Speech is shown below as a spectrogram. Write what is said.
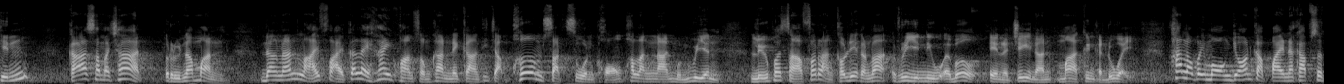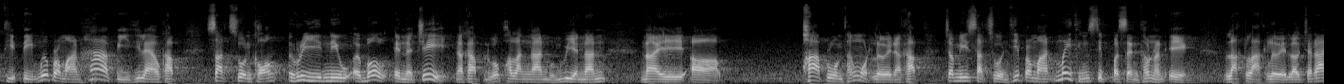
หินก๊าซธรรมชาติหรือน้ำมัน ดังนั้นหลายฝ่ายก็เลยให้ความสำคัญในการที่จะเพิ่มสัดส่วนของพลังงานหมุนเวียน หรือภาษาฝรั่งเขาเรียกกันว่า renewable energy นั้นมากขึ้นกันด้วย ถ้าเราไปมองย้อนกลับไปนะครับสถิติเมื่อประมาณ 5 ปีที่แล้วครับ สัดส่วนของ renewable energy นะครับหรือว่าพลังงานหมุนเวียนนั้นในภาพรวมทั้งหมดเลยนะครับ จะมีสัดส่วนที่ประมาณไม่ถึง 10%เท่านั้นเอง หลักๆเลยเราจะได้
